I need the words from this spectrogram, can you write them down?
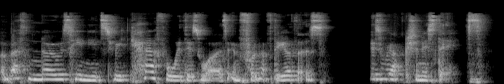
Macbeth knows he needs to be careful with his words in front of the others. His reaction is this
